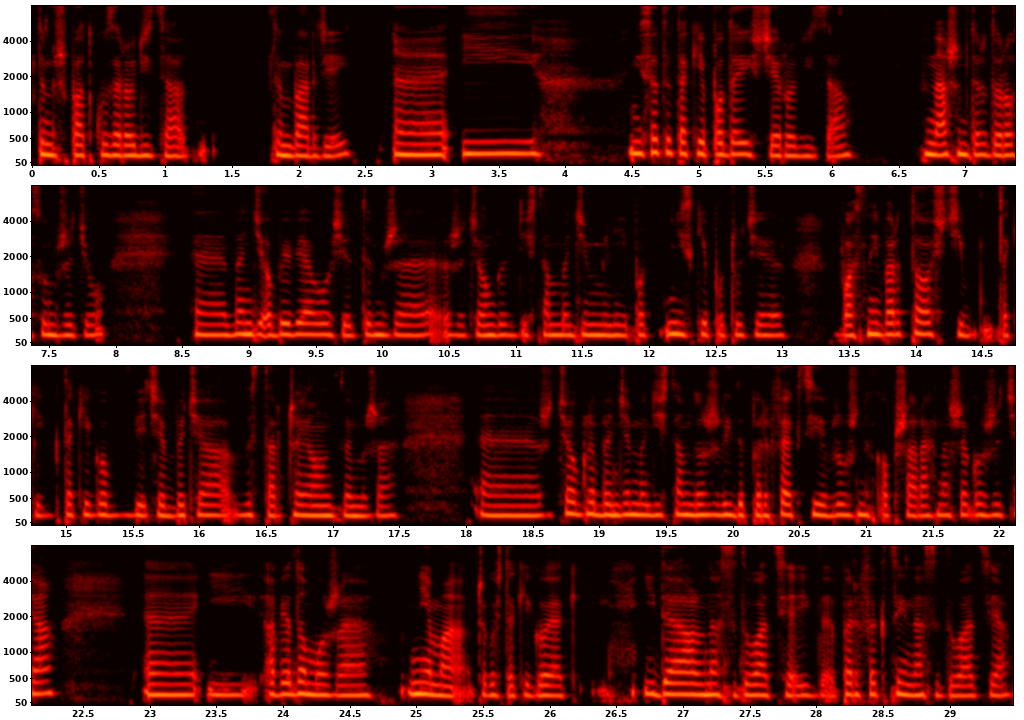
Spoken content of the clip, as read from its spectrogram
w tym przypadku za rodzica tym bardziej. Yy, I niestety takie podejście rodzica w naszym też dorosłym życiu e, będzie objawiało się tym, że, że ciągle gdzieś tam będziemy mieli niskie poczucie własnej wartości, takie, takiego, wiecie, bycia wystarczającym, że, e, że ciągle będziemy gdzieś tam dążyli do perfekcji w różnych obszarach naszego życia. E, I, a wiadomo, że nie ma czegoś takiego jak idealna sytuacja, perfekcyjna sytuacja,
